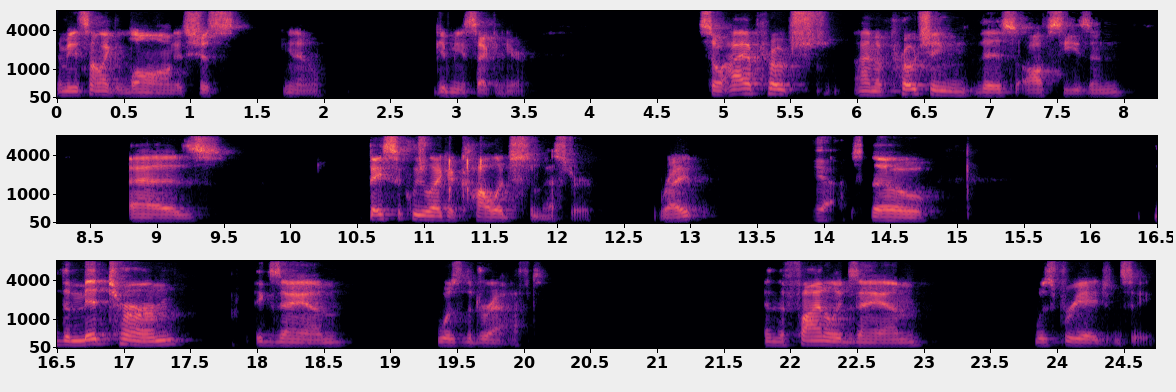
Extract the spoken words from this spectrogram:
I mean, it's not like long. It's just you know, give me a second here. So I approach. I'm approaching this off season as basically like a college semester, right? Yeah. So the midterm exam was the draft, and the final exam was free agency.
